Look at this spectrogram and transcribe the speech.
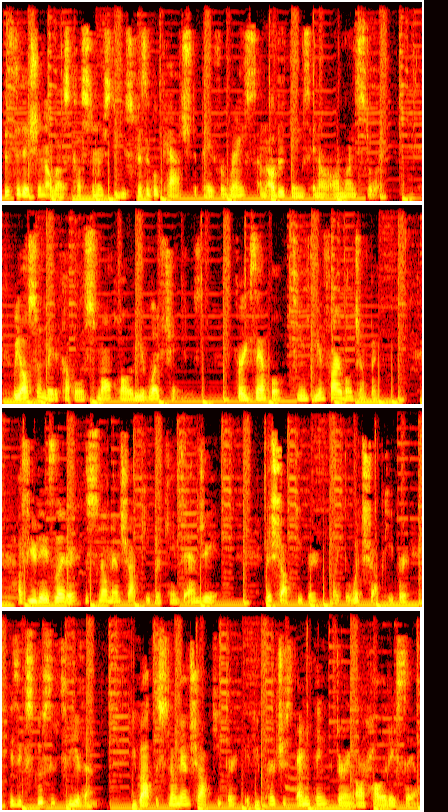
This edition allows customers to use physical cash to pay for ranks and other things in our online store. We also made a couple of small quality of life changes. For example, TNT and fireball jumping. A few days later, the Snowman Shopkeeper came to NG. This shopkeeper, like the Witch Shopkeeper, is exclusive to the event. You got the Snowman Shopkeeper if you purchased anything during our holiday sale.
